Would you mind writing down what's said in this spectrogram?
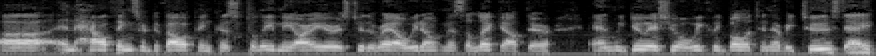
uh, and how things are developing. Because believe me, our ear is to the rail. We don't miss a lick out there. And we do issue a weekly bulletin every Tuesday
